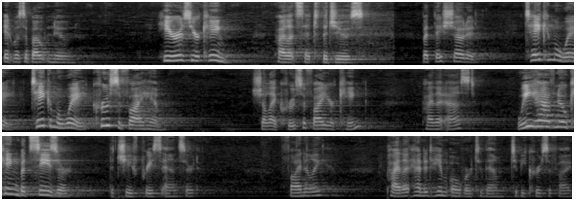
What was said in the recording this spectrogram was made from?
It was about noon. Here is your king, Pilate said to the Jews. But they shouted, Take him away, take him away, crucify him. Shall I crucify your king? Pilate asked. We have no king but Caesar, the chief priests answered. Finally, Pilate handed him over to them to be crucified.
